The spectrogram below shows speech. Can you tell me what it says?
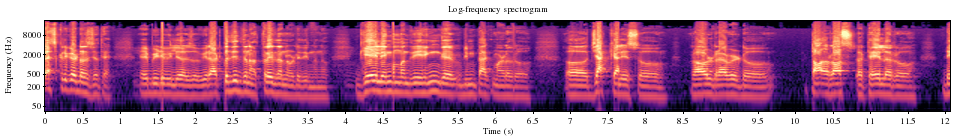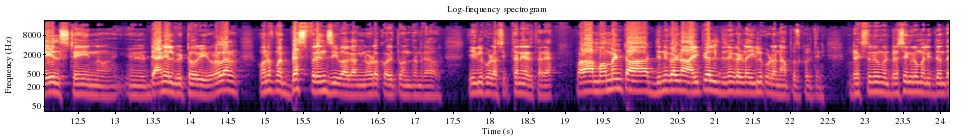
best cricketers ಜೊತೆ. A B de Villiers Virat ಕದಿದ್ದನ್ನು ಹತ್ರ ಇದ್ದ ನೋಡಿದ್ದೀನಿ ನಾನು. ಗೇಲ್ ಹೆಂಗೆ ಬಂದ್ವಿ, ಹೆಂಗೆ ಇಂಪ್ಯಾಕ್ಟ್ ಮಾಡಿದ್ರು ಜಾಕ್ ಕ್ಯಾಲಿಸು ರಾಹುಲ್ ಡ್ರಾವಿಡು ಟಾ Ross Taylor Dale Steyn Daniel Vettori ಇವರೆಲ್ಲ one of my best friends ಇವಾಗ ಹಂಗೆ ನೋಡೋಕೆ ಹೋಯ್ತು ಅಂತಂದರೆ ಅವ್ರು. ಈಗಲೂ ಕೂಡ ಸಿಗ್ತಾನೆ ಇರ್ತಾರೆ. ಭಾಳ ಆ ಮೊಮೆಂಟ್ ಆ ದಿನಗಳನ್ನ ಐ ಪಿ ಎಲ್ ದಿನಗಳನ್ನ ಈಗಲೂ ಕೂಡ ನಾಪಿಸ್ಕೊಳ್ತೀನಿ. ಡ್ರೆಸ್ಸಿಂಗ್ ರೂಮ್ ಡ್ರೆಸ್ಸಿಂಗ್ ರೂಮಲ್ಲಿ ಇದ್ದಂಥ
